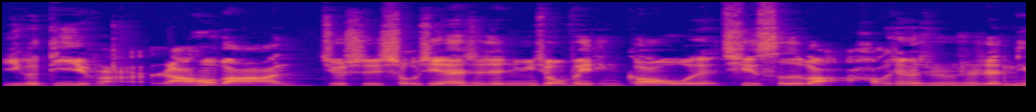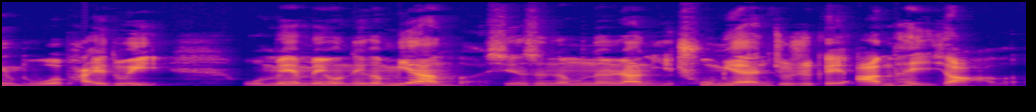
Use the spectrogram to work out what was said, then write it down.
一个地方，然后吧，就是首先是人均消费挺高的，其次吧，好像就是人挺多排队，我们也没有那个面子，寻思能不能让你出面，就是给安排一下子，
